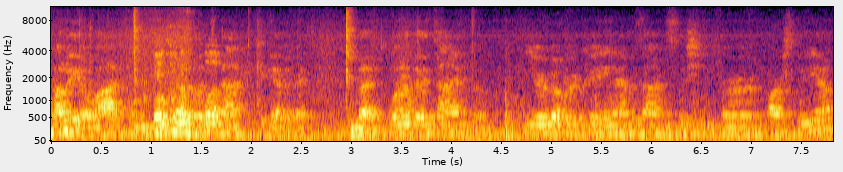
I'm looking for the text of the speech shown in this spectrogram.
probably a lot, and Welcome to the detail, club. not together, right? But one of the times, a year ago, we were creating an Amazon solution for our studio,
